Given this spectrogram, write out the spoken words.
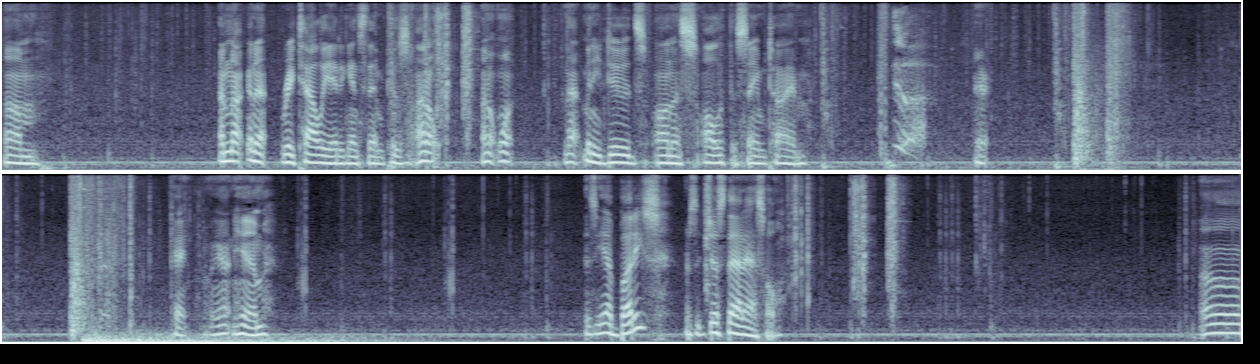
Um, I'm not going to retaliate against them because I don't, I don't want that many dudes on us all at the same time. There. Okay, we got him. Does he have buddies? Or is it just that asshole? Uh...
